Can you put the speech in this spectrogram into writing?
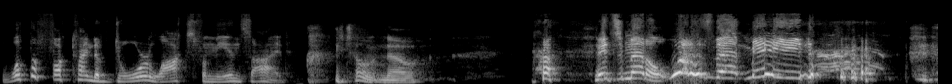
What the fuck kind of door locks from the inside? I don't know. It's metal. What does that mean?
